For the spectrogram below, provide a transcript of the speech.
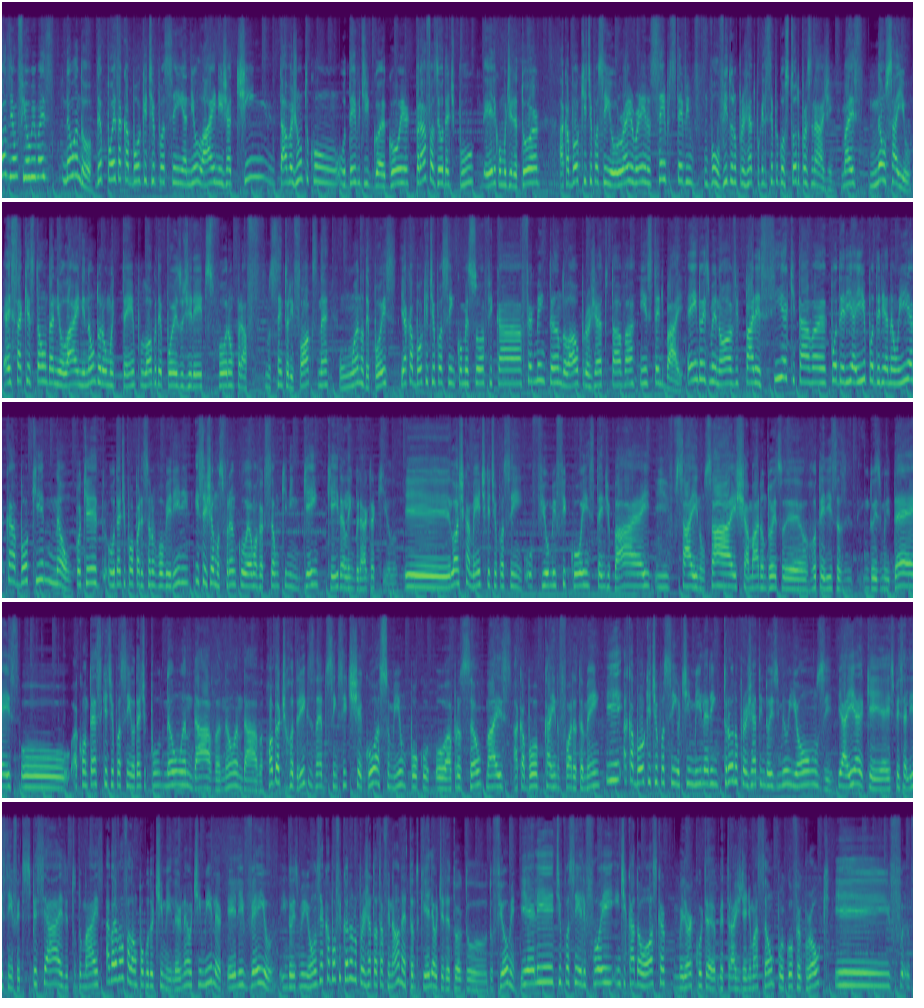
fazer um filme, mas não andou. Depois acabou que, tipo assim, a New Line já tinha. tava junto com o David Goyer pra fazer o Deadpool, ele como diretor acabou que, tipo assim, o Ray Reynolds sempre esteve envolvido no projeto porque ele sempre gostou do personagem, mas não saiu. Essa questão da New Line não durou muito tempo, logo depois os direitos foram para Century Fox, né? Um ano depois, e acabou que, tipo assim, começou a ficar fermentando lá, o projeto tava em stand-by. Em 2009, parecia que tava, poderia ir, poderia não ir, acabou que não, porque o Deadpool apareceu no Wolverine, e sejamos francos, é uma versão que ninguém queira lembrar daquilo. E logicamente que tipo assim, o filme ficou em stand-by e sai e não sai, chamaram dois eh, roteiristas em 2010. O acontece que tipo assim, o Deadpool não andava, não andava. Robert Rodrigues, né, do Sin City chegou a assumir um pouco a produção, mas acabou caindo fora também. E acabou que tipo assim, o Tim Miller entrou no projeto em 2011. E aí é que é especialista em efeitos especiais e tudo mais. Agora vamos falar um pouco do Tim Miller, né? O Tim Miller, ele veio em 2011 e acabou ficando no projeto até o final, né? Tanto que ele é o diretor do, do filme. E ele ele, tipo assim, ele foi indicado ao Oscar, melhor curta-metragem de animação por Gopher Broke e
